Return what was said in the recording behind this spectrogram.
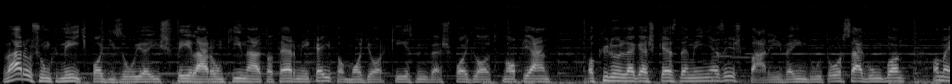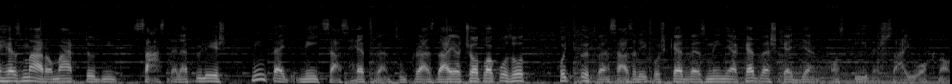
Városunk négy fagyizója is féláron kínálta termékeit a Magyar Kézműves Fagylalt napján. A különleges kezdeményezés pár éve indult országunkban, amelyhez mára már több mint 100 település, mintegy 470 cukrászdája csatlakozott, hogy 50%-os kedvezménnyel kedveskedjen az édes szájúaknak.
